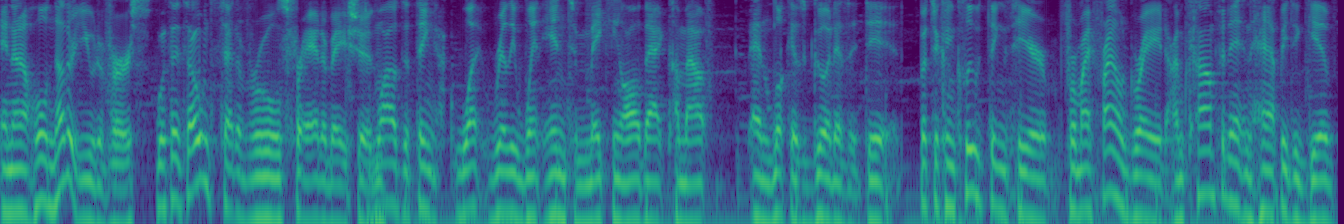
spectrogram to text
in a whole nother universe with its own set of rules for animation. It's wild to think what really went into making all that come out and look as good as it did. But to conclude things here, for my final grade, I'm confident and happy to give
